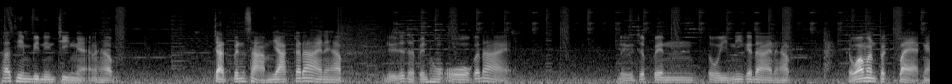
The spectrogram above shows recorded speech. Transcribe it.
ถ้าทีมบินจริงๆเนี่ยนะครับ จัดเป็น 3 ยักษ์ก็ได้นะครับ หรือจะจัดเป็นโฮโอก็ได้ หรือจะเป็นตัวนี้ก็ได้นะครับ แต่ว่ามันแปลกๆไง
